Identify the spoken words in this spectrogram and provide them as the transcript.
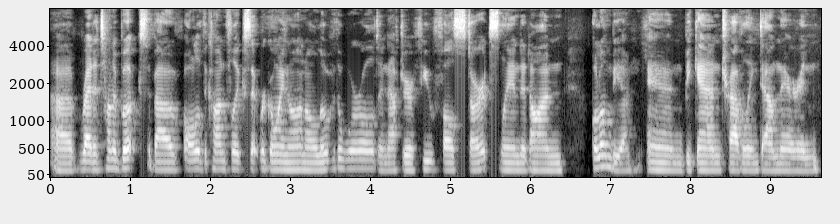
uh, read a ton of books about all of the conflicts that were going on all over the world. And after a few false starts, landed on Colombia and began traveling down there in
